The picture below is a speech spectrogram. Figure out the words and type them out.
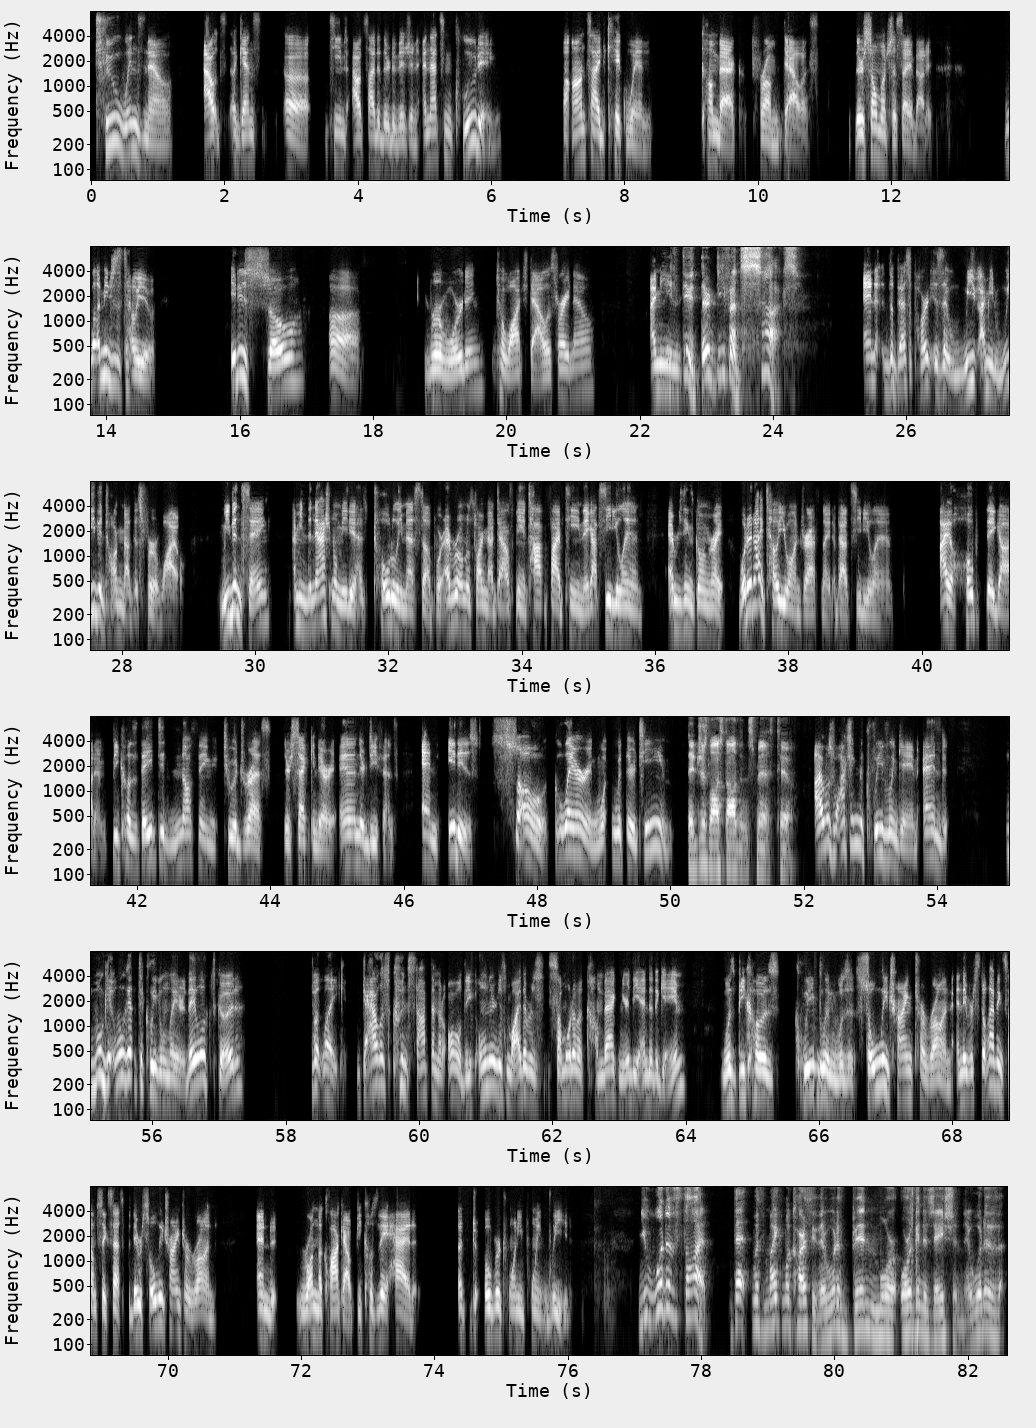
two wins now out against uh, teams outside of their division, and that's including an onside kick win comeback from Dallas. There's so much to say about it. Let me just tell you, it is so uh rewarding to watch Dallas right now. I mean, Dude, their defense sucks. and the best part is that we I mean, we've been talking about this for a while. We've been saying, I mean, the national media has totally messed up where everyone was talking about Dallas being a top five team. They got CeeDee Lamb. Everything's going right. What did I tell you on draft night about CeeDee Lamb? I hoped they got him because they did nothing to address their secondary and their defense. And it is so glaring with their team. They just lost Aldon Smith too. I was watching the Cleveland game, and we'll get we'll get to Cleveland later. They looked good, but like Dallas couldn't stop them at all. The only reason why there was somewhat of a comeback near the end of the game was because Cleveland was solely trying to run, and they were still having some success, but they were solely trying to run and run the clock out because they had a over twenty point lead. You would have thought that with Mike McCarthy, there would have been more organization. They would have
